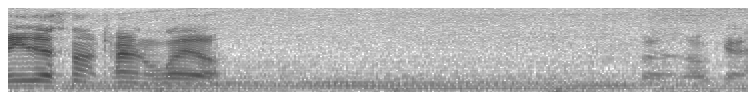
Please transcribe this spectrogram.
Me, that's not turning left. But okay.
